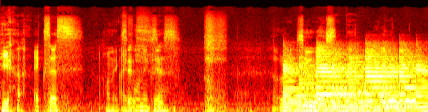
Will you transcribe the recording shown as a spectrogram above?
yeah, access on access iPhone yeah. Alright, see you guys. Bye. Bye.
